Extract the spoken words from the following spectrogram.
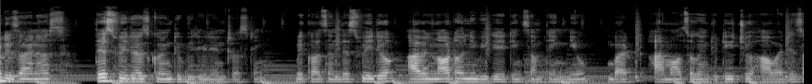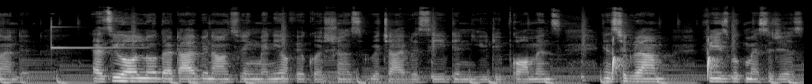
designers. This video is going to be really interesting because in this video I will not only be creating something new but I'm also going to teach you how I designed it. As you all know that I've been answering many of your questions which I've received in YouTube comments, Instagram, Facebook messages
